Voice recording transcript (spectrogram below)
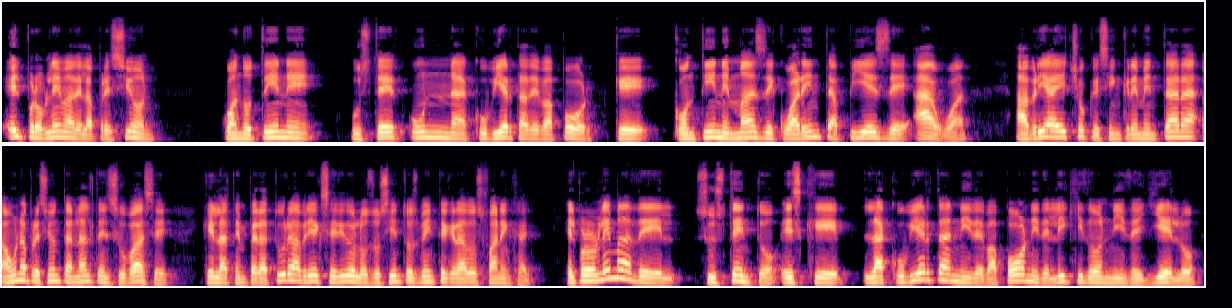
El problema de la presión, cuando tiene usted una cubierta de vapor que contiene más de 40 pies de agua, habría hecho que se incrementara a una presión tan alta en su base que la temperatura habría excedido los 220 grados Fahrenheit. El problema del sustento es que la cubierta ni de vapor, ni de líquido, ni de hielo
